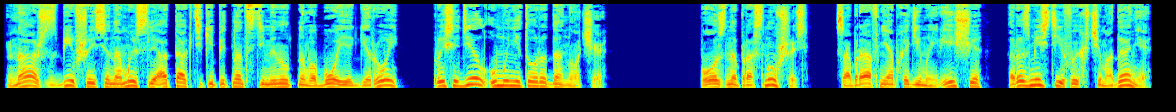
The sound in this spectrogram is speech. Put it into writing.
наш сбившийся на мысли о тактике 15-минутного боя герой просидел у монитора до ночи. Поздно проснувшись, собрав необходимые вещи, разместив их в чемодане,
